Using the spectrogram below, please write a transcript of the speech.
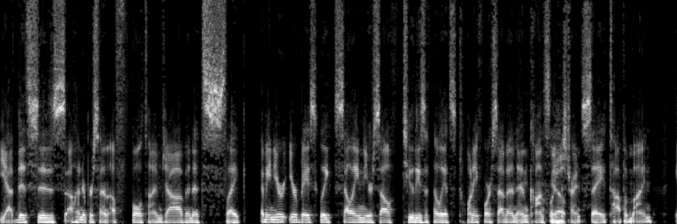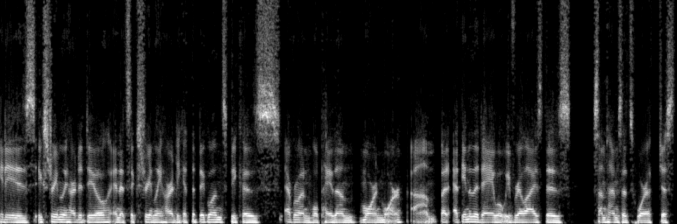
yeah, this is 100% a full time job, and it's like. I mean, you're you're basically selling yourself to these affiliates 24 seven and constantly yep. just trying to stay top of mind. It is extremely hard to do, and it's extremely hard to get the big ones because everyone will pay them more and more. Um, but at the end of the day, what we've realized is sometimes it's worth just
